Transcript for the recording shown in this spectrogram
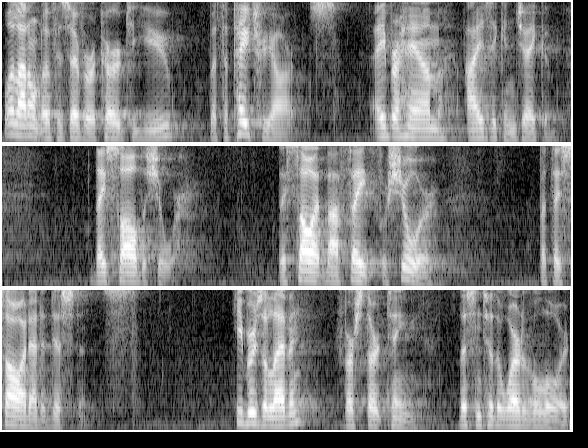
Well, I don't know if it's ever occurred to you, but the patriarchs, Abraham, Isaac, and Jacob, they saw the shore. They saw it by faith for sure, but they saw it at a distance. Hebrews 11, verse 13. Listen to the word of the Lord.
